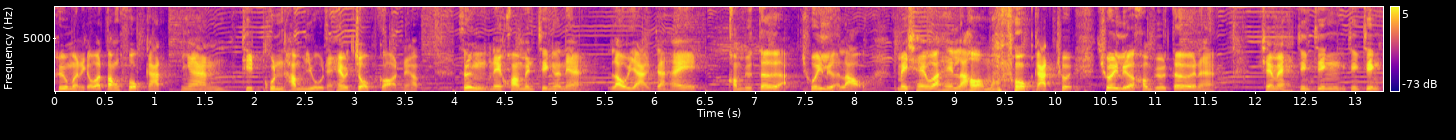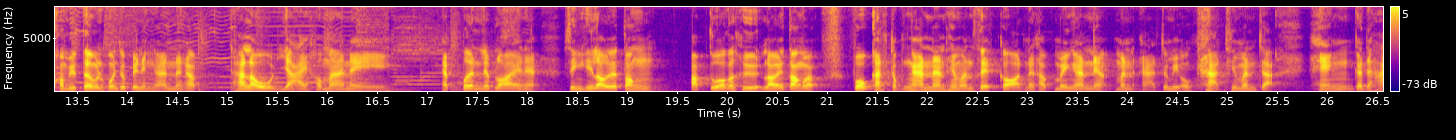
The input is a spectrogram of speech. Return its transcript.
คือเหมือนกับว่าต้องโฟกัสงานที่คุณทำอยู่เนี่ยให้จบก่อนนะครับซึ่งในความเป็นจริงแล้วเนี่ยเราอยากจะให้คอมพิวเตอร์อะช่วยเหลือเรา ไม่ใช่ว่าให้เรามาโฟกัสช่วยช่วยเหลือคอมพิวเตอร์นะฮะใช่ไหมจริงๆจริง ๆ คอมพิวเตอร์มันควรจะเป็นอย่างนั้นนะครับถ้าเราย้ายเข้ามาใน Apple เรียบร้อยเนี่ย สิ่งที่เราจะต้องปรับตัวก็คือเราจะต้องแบบโฟกัสกับงานนั้นให้มันเสร็จก่อนนะครับ ไม่งั้นเนี่ยมันอาจจะมีโอกาสที่มันจะแฮงก็ได้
